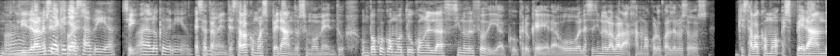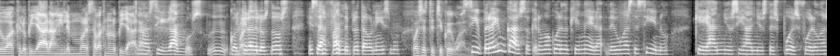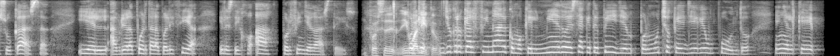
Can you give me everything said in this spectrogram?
Ah, Literalmente O sea que ya eso. sabía Sí. a lo que venían. Exactamente, estaba como esperando su momento. Un poco como tú con el asesino del zodíaco, creo que era, o el asesino de la baraja, no me acuerdo cuál de los dos. Que estaba como esperando a que lo pillaran y le molestaba que no lo pillaran. Ah, sí, Gambos. Mm, Cualquiera Bueno. de los dos, ese afán de protagonismo. Pues este chico igual. Sí, pero hay un caso que no me acuerdo quién era, de un asesino que años y años después fueron a su casa y él abrió la puerta a la policía y les dijo, ah, por fin llegasteis. Pues eh, Porque igualito. yo creo que al final como que el miedo ese a que te pillen, por mucho que llegue un punto en el que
